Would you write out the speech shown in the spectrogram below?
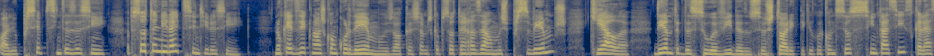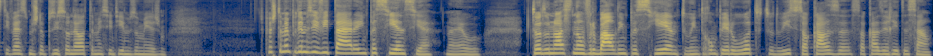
olha, eu percebo que sintas assim. A pessoa tem direito de sentir assim. Não quer dizer que nós concordemos ou que achamos que a pessoa tem razão, mas percebemos que ela, dentro da sua vida, do seu histórico, daquilo que aconteceu, se sinta assim. Se calhar, se estivéssemos na posição dela, também sentíamos o mesmo. Depois também podemos evitar a impaciência, não é? O, todo o nosso não verbal de impaciente, o interromper o outro, tudo isso só causa, só causa irritação.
